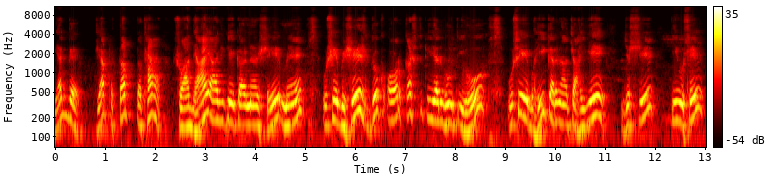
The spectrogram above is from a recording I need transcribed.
यज्ञ, जप, तप तथा स्वाध्याय आदि के करने से में उसे विशेष दुख और कष्ट की अनुभूति हो, उसे वही करना चाहिए जिससे कि उसे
